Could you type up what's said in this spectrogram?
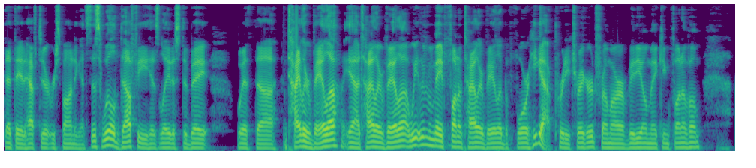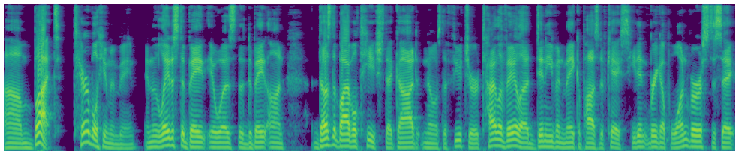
that they'd have to respond against. This Will Duffy, his latest debate with uh, Tyler Vela. Yeah, Tyler Vela. We, we've made fun of Tyler Vela before. He got pretty triggered from our video making fun of him. Um, but terrible human being. In the latest debate, it was the debate on does the Bible teach that God knows the future? Tyler Vela didn't even make a positive case. He didn't bring up one verse to say,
